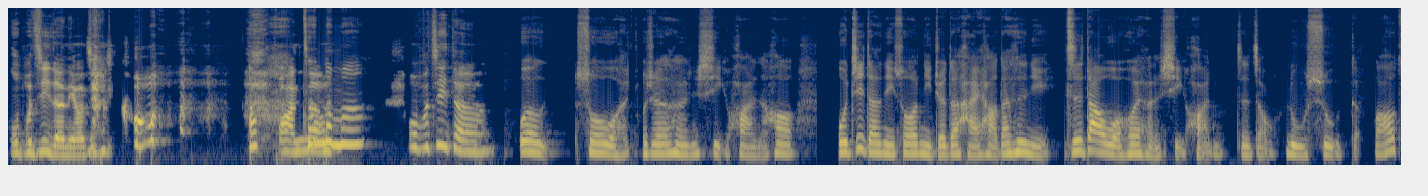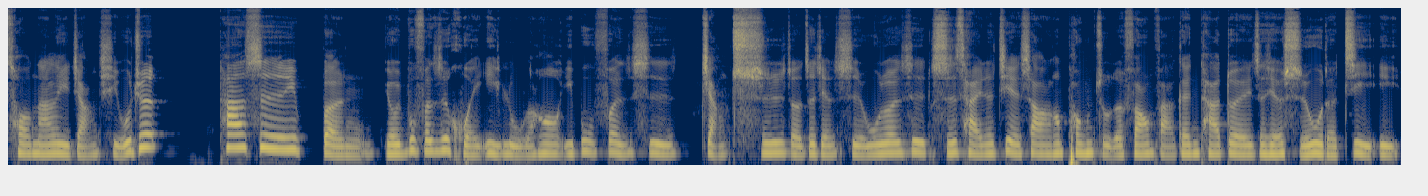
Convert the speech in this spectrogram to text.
我不记得你有讲过啊？完了，真的吗？我不记得。我说我我觉得很喜欢，然后。我记得你说你觉得还好，但是你知道我会很喜欢这种路数的。我要从哪里讲起？我觉得它是一本有一部分是回忆录，然后一部分是讲吃的这件事，无论是食材的介绍，然后烹煮的方法，跟他对这些食物的记忆，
